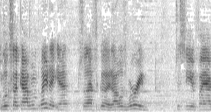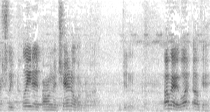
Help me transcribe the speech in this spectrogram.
Looks like I haven't played it yet, so that's good. I was worried to see if I actually played it on the channel or not. I didn't. Okay, what? Okay.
